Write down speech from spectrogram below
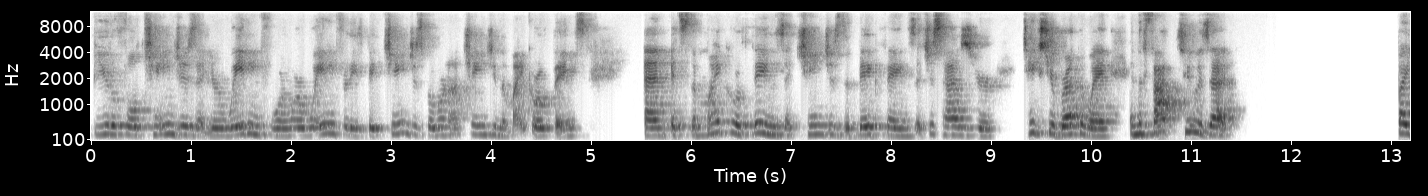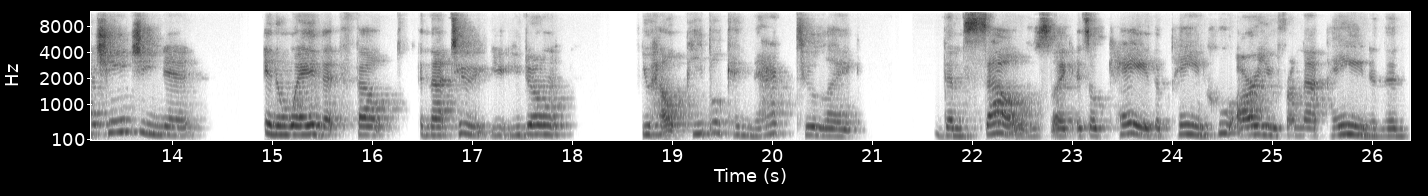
beautiful changes that you're waiting for. We're waiting for these big changes, but we're not changing the micro things. And it's the micro things that changes the big things. It just has your, takes your breath away. And the fact too is that by changing it in a way that felt, and that too, you, you don't, you help people connect to like themselves, like it's okay, the pain, who are you from that pain? And then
